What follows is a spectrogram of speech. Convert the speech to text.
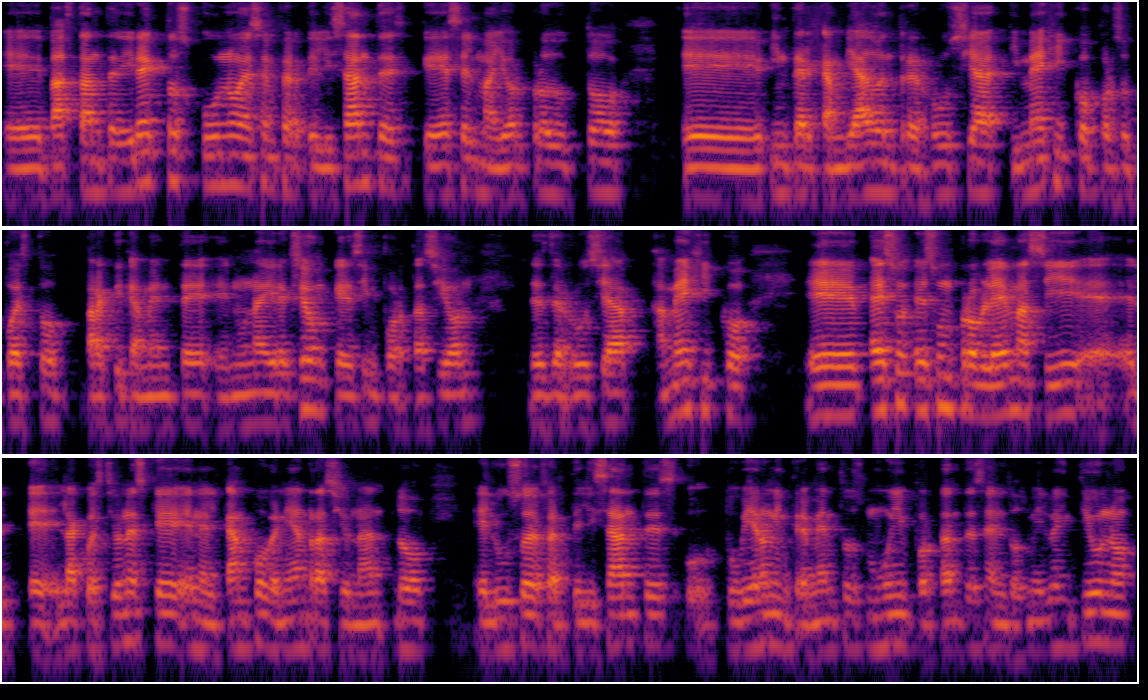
eh, bastante directos. Uno es en fertilizantes, que es el mayor producto eh, intercambiado entre Rusia y México, por supuesto, prácticamente en una dirección, que es importación desde Rusia a México. Eh, eso es un problema, sí. Eh, la cuestión es que en el campo venían racionando el uso de fertilizantes, tuvieron incrementos muy importantes en el 2021.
